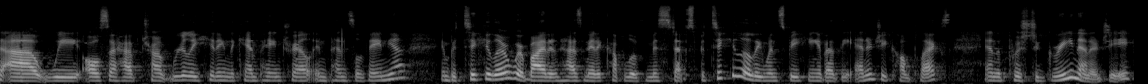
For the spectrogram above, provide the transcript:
Uh, we also have Trump really hitting the campaign trail in Pennsylvania, in particular, where Biden has made a couple of missteps, particularly when speaking about the energy complex and the push to green energy,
